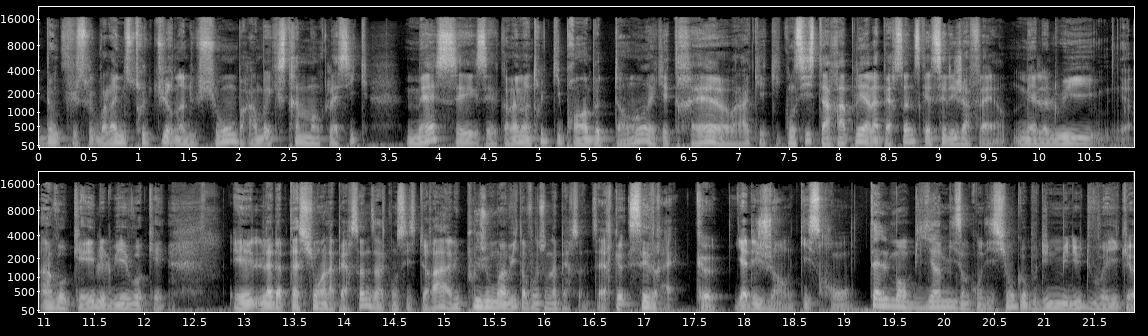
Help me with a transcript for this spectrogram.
donc voilà une structure d'induction, extrêmement classique mais c'est quand même un truc qui prend un peu de temps et qui est très euh, voilà qui, consiste à rappeler à la personne ce qu'elle sait déjà faire mais le lui invoquer le lui évoquer et l'adaptation à la personne, ça consistera à aller plus ou moins vite en fonction de la personne. C'est-à-dire que c'est vrai qu'il y a des gens qui seront tellement bien mis en condition qu'au bout d'une minute, vous voyez qu'ils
